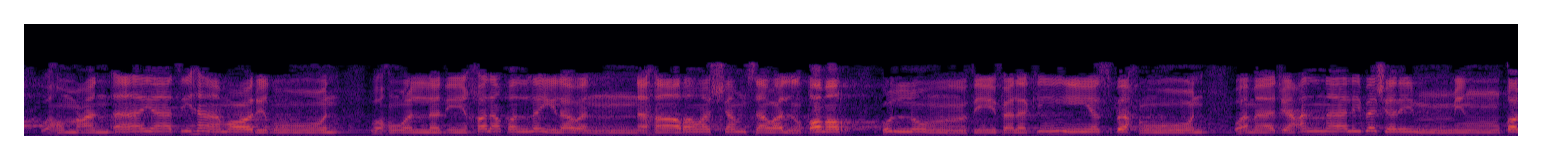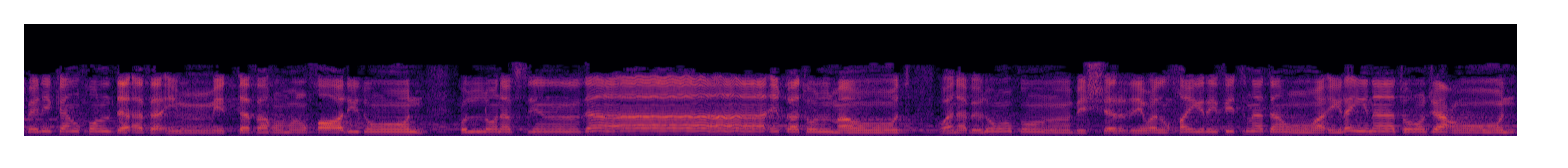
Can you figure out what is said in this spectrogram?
وهم عن آياتها معرضون وهو الذي خلق الليل والنهار والشمس والقمر كل في فلك يسبحون وما جعلنا لبشر من قبلك الخلد أفإن مت فهم الخالدون كل نفس ذائقة الموت ونبلوكم بالشر والخير فتنة وإلينا ترجعون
